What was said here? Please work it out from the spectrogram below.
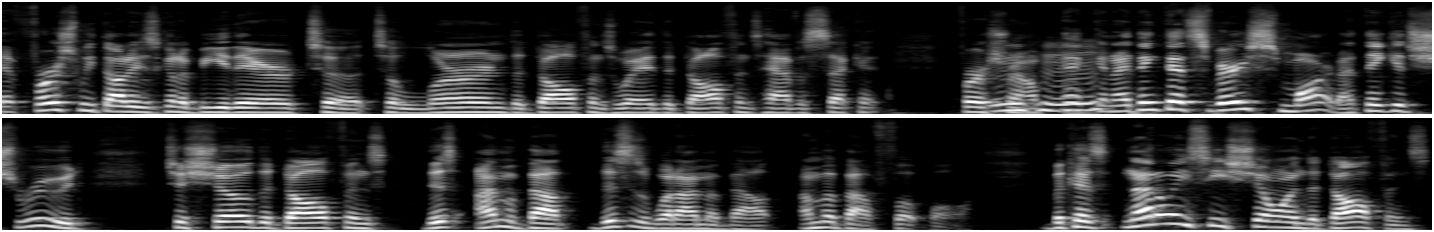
At first, we thought he was going to be there to to learn the Dolphins' way. The Dolphins have a second first round mm-hmm. pick, and I think that's very smart. I think it's shrewd to show the Dolphins this I'm about this is what I'm about. I'm about football. Because not only is he showing the Dolphins,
